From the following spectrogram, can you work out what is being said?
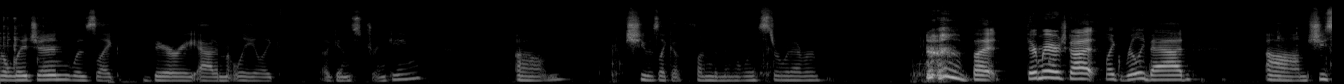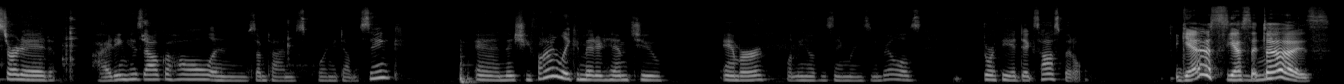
religion was like very adamantly like against drinking. Um, she was like a fundamentalist or whatever. but their marriage got like really bad. Um, she started hiding his alcohol and sometimes pouring it down the sink. And then she finally committed him to Amber. Let me know if this name rings any bells. Dorothea Dix Hospital. Yes, yes, Mhm. it does.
